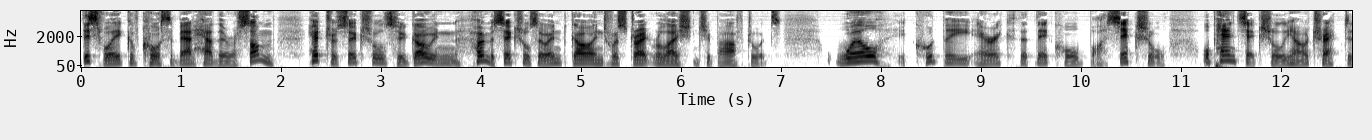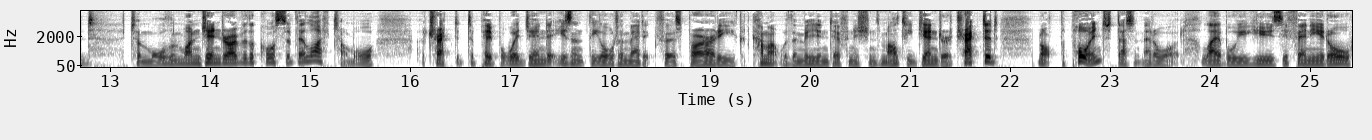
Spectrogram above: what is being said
this week, of course, about how there are some heterosexuals who go in, homosexuals who go into a straight relationship afterwards. Well, it could be, Eric, that they're called bisexual or pansexual, you know, attracted to more than one gender over the course of their lifetime, or attracted to people where gender isn't the automatic first priority. You could come up with a million definitions. Multi gender attracted, not the point. Doesn't matter what label you use, if any at all.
